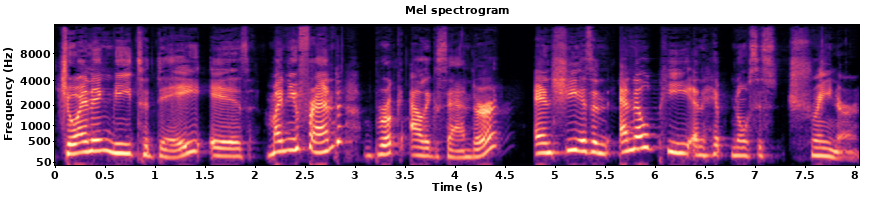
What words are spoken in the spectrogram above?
Joining me today is my new friend, Brooke Alexander and she is an NLP and hypnosis trainer.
